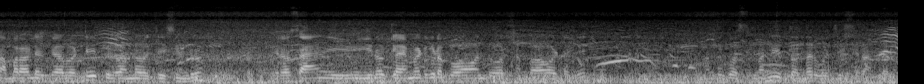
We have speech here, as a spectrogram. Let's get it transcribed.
సమ్మర్ హాలిడేస్ కాబట్టి పిల్లలందరూ వచ్చేసిండ్రు. ఈరోజు సాయం ఈరోజు క్లైమేట్ కూడా బాగుంది. వర్షం బాగుంటుంది అందుకోసమని తొందరగా వచ్చేసారు అందరు.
